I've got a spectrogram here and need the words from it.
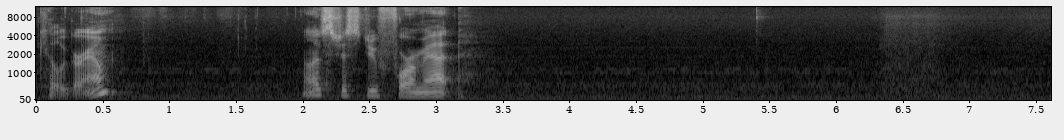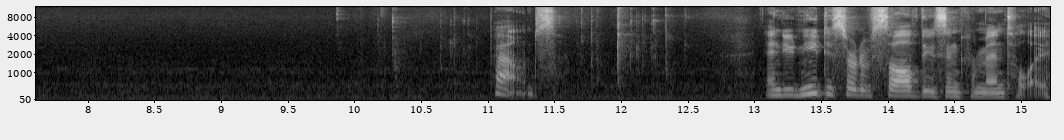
kilogram. Now let's just do format. pounds. And you need to sort of solve these incrementally.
